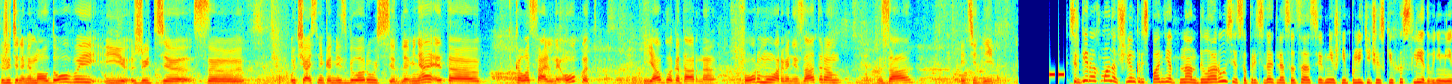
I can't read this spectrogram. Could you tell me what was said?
жителями Молдовы и жить э, с участниками из Беларуси. Для меня это колоссальный опыт. Я благодарна форуму, организаторам за эти дни. Сергей Рахманов, член-корреспондент НАН Беларуси, сопредседатель Ассоциации внешнеполитических исследований имени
